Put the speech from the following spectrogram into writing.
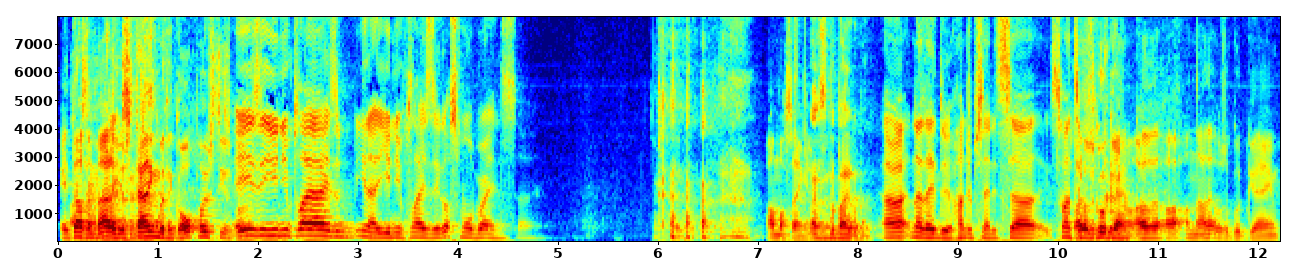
It doesn't matter. makes You're standing with the goalposties, bro. He's a union player. He's a you know union players. They got small brains. So I'm not saying That's anything. debatable. all right, no, they do. Hundred percent. It's uh, But it was a good game. proven. Other, uh, on that, was a good game.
